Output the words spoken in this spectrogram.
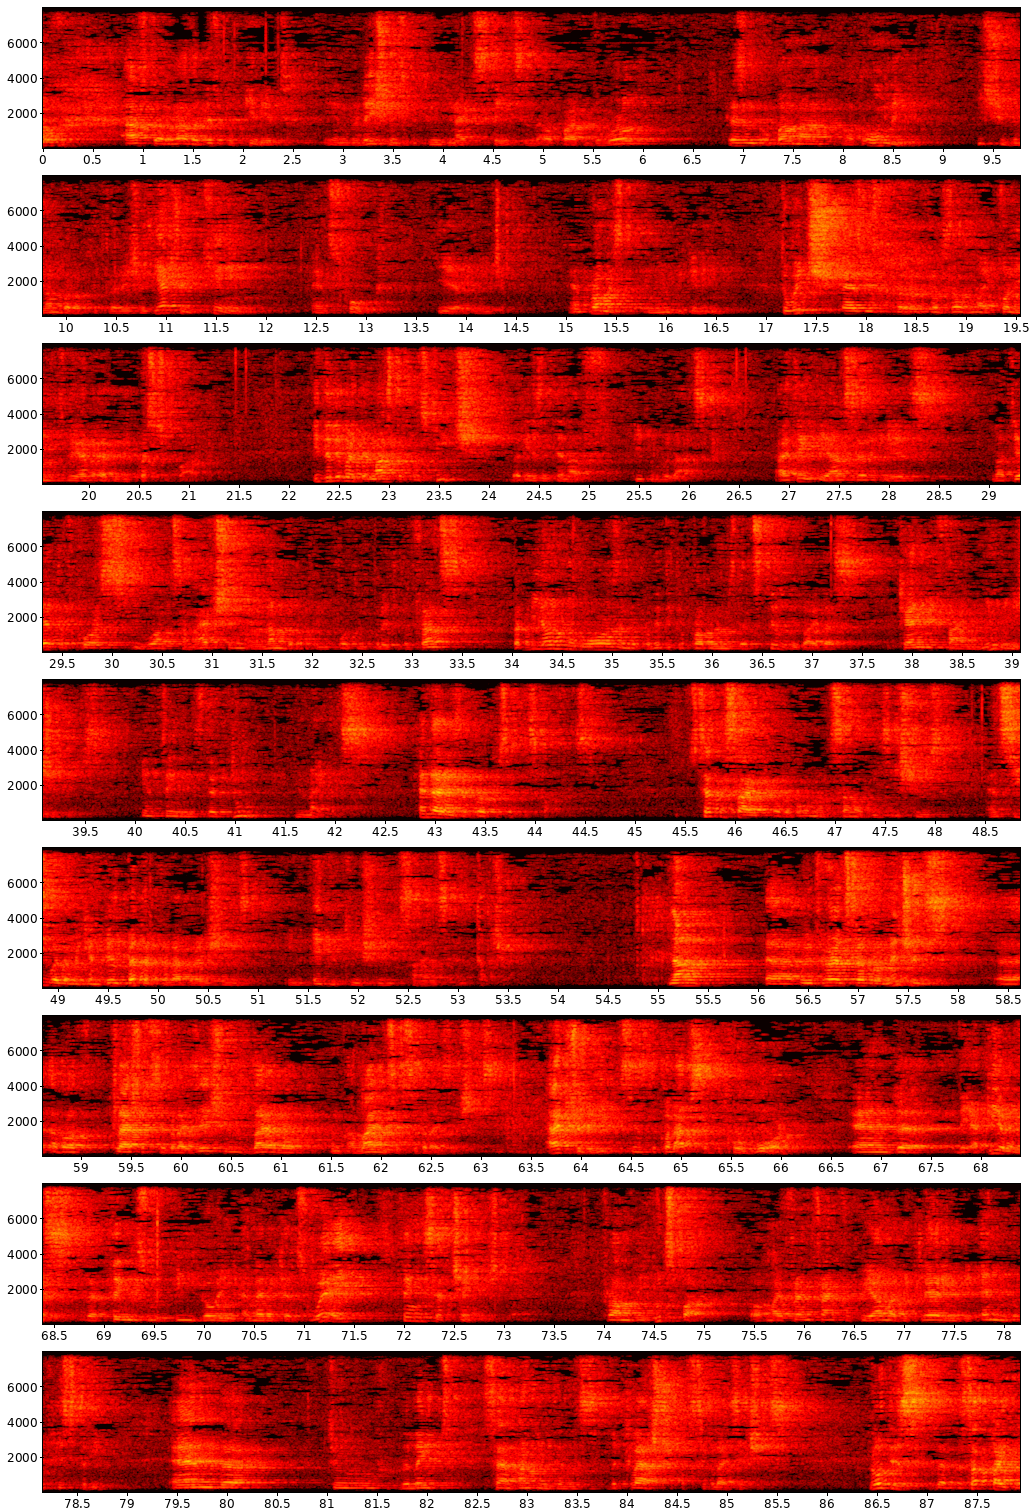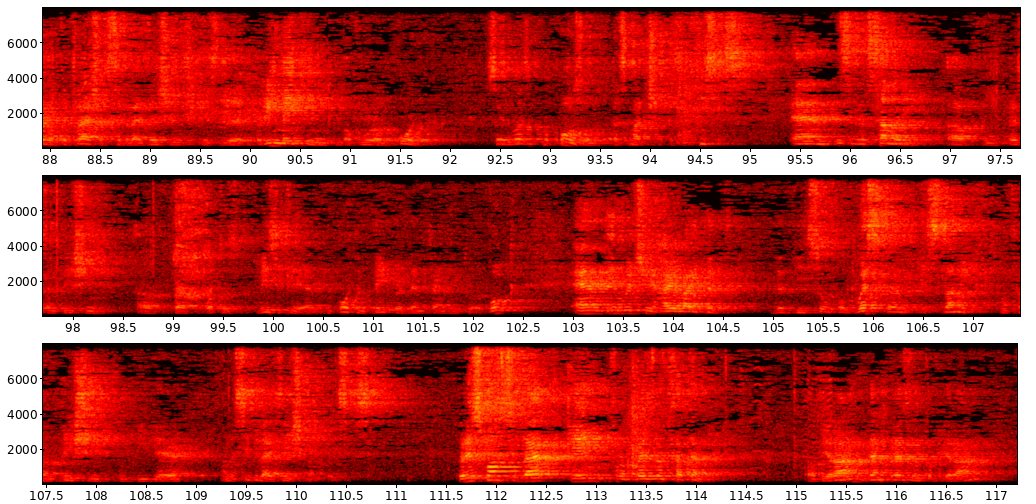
after a rather difficult period in relations between the United States and our part of the world, only issued a number of declarations, he actually came and spoke here in Egypt and promised a new beginning, to which, as you've heard from some of my colleagues, we have added a question mark. He delivered a masterful speech, but is it enough? People will ask. I think the answer is not yet, of course, we want some action on a number of important political fronts, but beyond the wars and the political problems that still divide us, can we find new initiatives in things that do unite us? And that is the purpose of this conference. Set aside for the moment some of these issues and see whether we can build better collaborations in education, science, and culture. Now, uh, we've heard several mentions uh, about clash of civilizations, dialogue, and alliance of civilizations. Actually, since the collapse of the Cold War and uh, the appearance that things would be going America's way, things have changed. From the chutzpah of my friend Frank Fukuyama declaring the end of history, and uh, to the late Sam Huntington's The Clash of Civilizations. Notice that the subtitle of The Clash of Civilizations is the remaking of world order. So it was a proposal as much as a thesis. And this is a summary of the presentation of what was basically an important paper then turned into a book, and in which he highlighted that the so-called Western Islamic confrontation would be there on a civilizational basis. The response to that came from President Khatami of Iran, then President of Iran,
